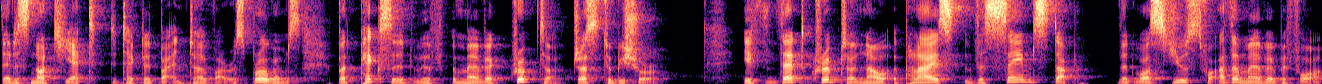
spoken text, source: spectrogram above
that is not yet detected by antivirus programs, but packs it with a malware crypter just to be sure. If that crypter now applies the same stub that was used for other malware before,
